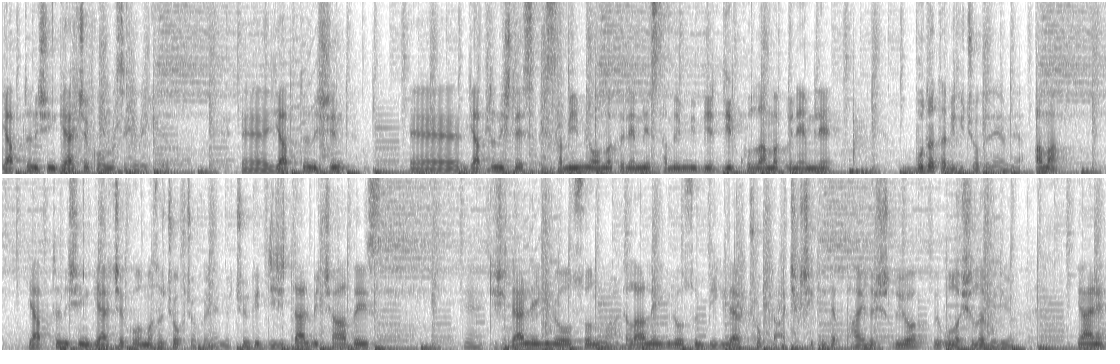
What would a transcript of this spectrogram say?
yaptığın işin gerçek olması gerekiyor. E, yaptığın işin e, yaptığın işte samimi olmak önemli, samimi bir dil kullanmak önemli. Bu da tabii ki çok önemli. Ama yaptığın işin gerçek olması çok çok önemli. Çünkü dijital bir çağdayız. E, kişilerle ilgili olsun, markalarla ilgili olsun bilgiler çok da açık şekilde paylaşılıyor ve ulaşılabiliyor. Yani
